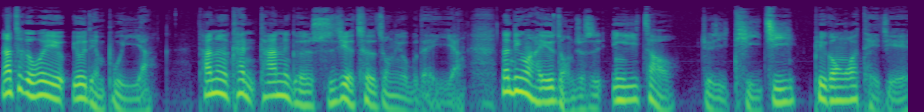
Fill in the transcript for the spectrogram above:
那这个会有有点不一样，它那个看它那个实际的侧重又不太一样。那另外还有一种就是依照就是体积，譬如讲我体积。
